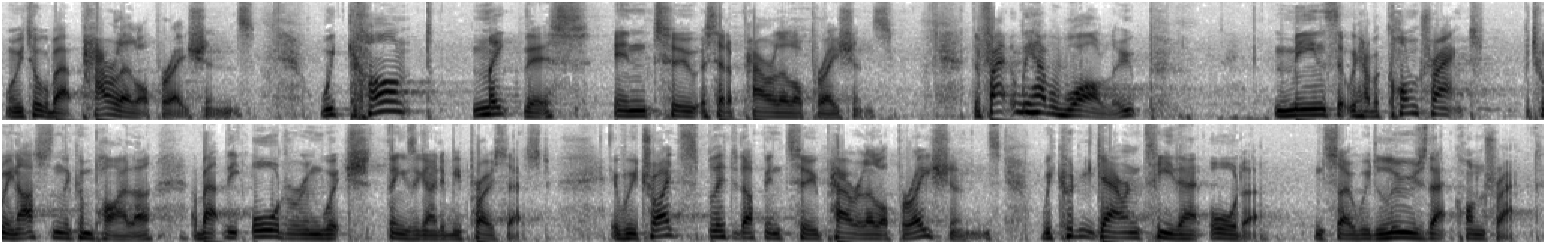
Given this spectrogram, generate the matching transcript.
when we talk about parallel operations, we can't make this into a set of parallel operations. The fact that we have a while loop means that we have a contract between us and the compiler about the order in which things are going to be processed. If we tried to split it up into parallel operations, we couldn't guarantee that order, and so we'd lose that contract.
